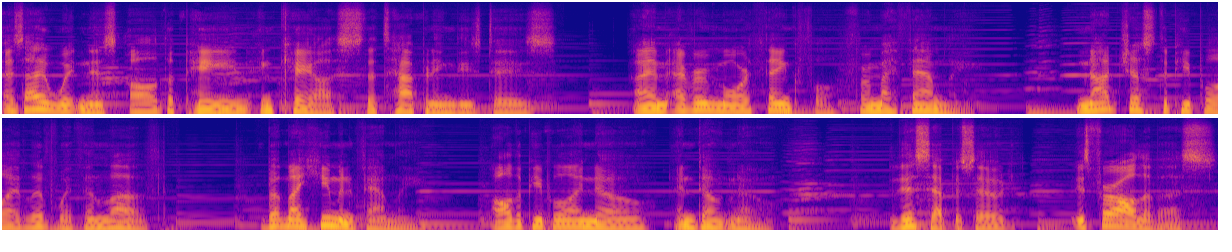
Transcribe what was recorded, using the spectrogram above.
As I witness all the pain and chaos that's happening these days, I am ever more thankful for my family. Not just the people I live with and love, but my human family, all the people I know and don't know. This episode is for all of us.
